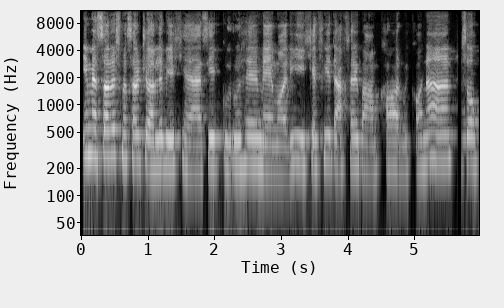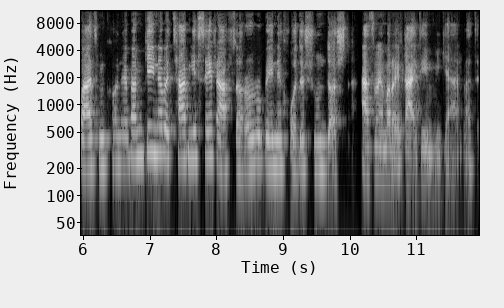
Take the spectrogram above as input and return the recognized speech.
این مثالش مثال جالبیه که از یک گروه معماری که توی دفتری با هم کار می‌کنن صحبت می‌کنه و میگه اینا به طب یه سری رفتارا رو بین خودشون داشتن. از معمارای قدیم میگه البته.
